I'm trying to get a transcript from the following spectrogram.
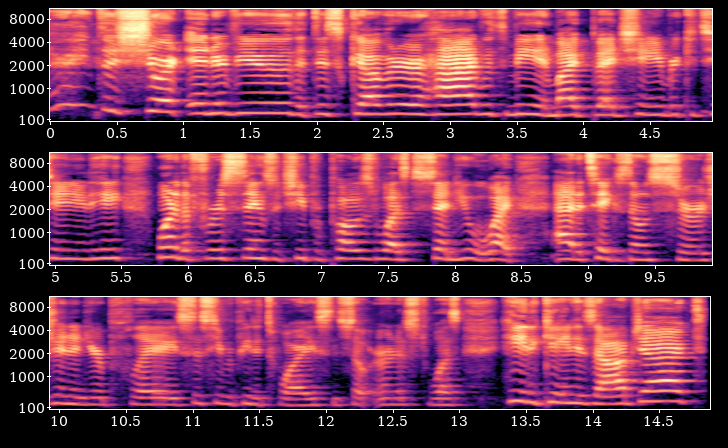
During the short interview that this governor had with me in my bedchamber, continued he, one of the first things which he proposed was to send you away and to take his own surgeon in your place. This he repeated twice, and so earnest was he to gain his object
